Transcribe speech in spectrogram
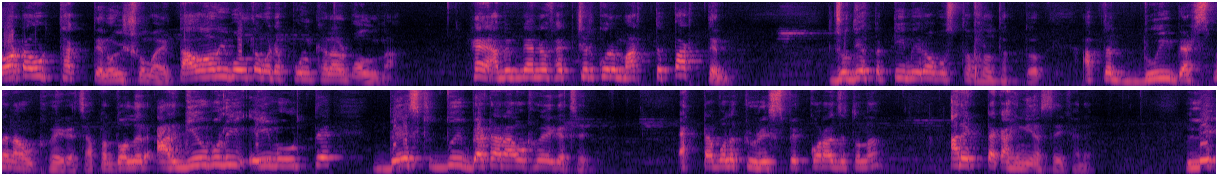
নট আউট থাকতেন ওই সময়, তাও আমি বলতাম ওটা পুল খেলার বল না। হ্যাঁ আমি ম্যানুফ্যাকচার করে মারতে পারতেন। যদি আপনার টিমের অবস্থা ভালো থাকতো, আপনার দুই ব্যাটসম্যান আউট হয়ে গেছে। আপনার দলের আর্গিও বলি এই মুহূর্তে বেস্ট দুই ব্যাটার আউট হয়ে গেছে। একটা বলে একটু রেসপেক্ট করা যেত না। আরেকটা কাহিনী আছে এখানে। লেগ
